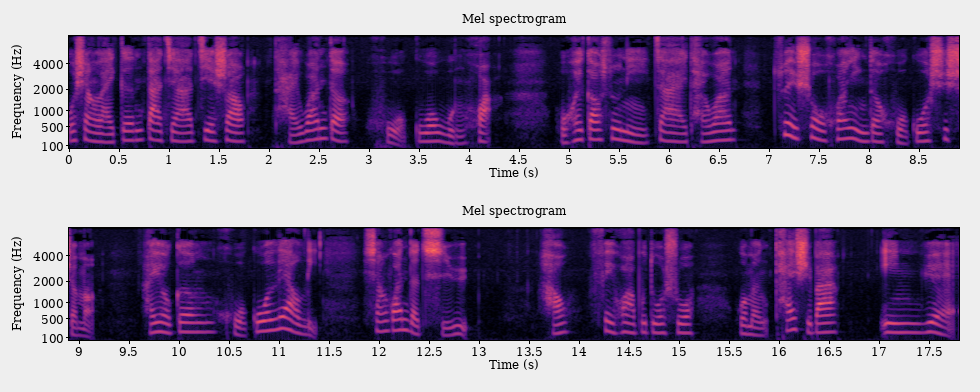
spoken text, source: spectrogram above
我想来跟大家介绍台湾的火锅文化。我会告诉你在台湾。最受欢迎的火锅是什么？还有跟火锅料理相关的词语。好，废话不多说，我们开始吧。音乐。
